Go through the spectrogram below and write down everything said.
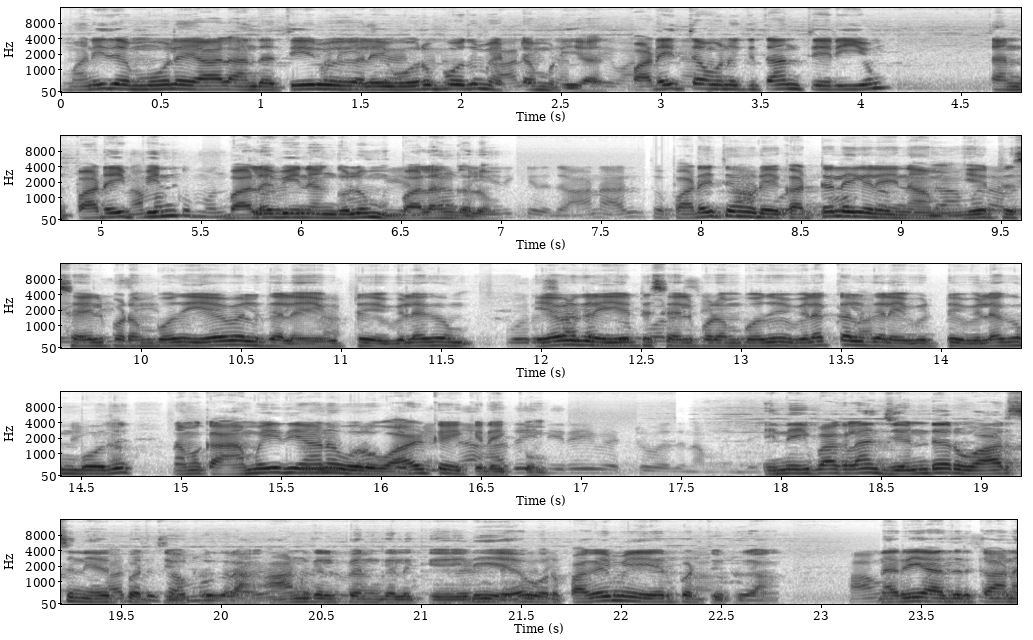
மனித மூளையால் அந்த தீர்வுகளை ஒருபோதும் எட்ட முடியாது. படைத்தவனுக்கு தான் தெரியும். தன் படைப்பின் பலவீனங்களும் பலங்களும். படைத்தவனுடைய கட்டளைகளை நாம் ஏற்று செயல்படும் போது ஏவல்களை விட்டு விலகும் ஏவல்களை ஏற்று செயல்படும் போது விலக்கல்களை விட்டு விலகும் போது நமக்கு அமைதியான ஒரு வாழ்க்கை கிடைக்கும். இன்னைக்கு பார்க்கலாம் ஜெண்டர் வார்ஸ்ன்னு ஏற்படுத்தி விட்டுருக்காங்க ஆண்கள் பெண்களுக்கு இடையே ஒரு பகைமையை ஏற்படுத்தி விட்டுருக்காங்க. நிறைய அதற்கான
